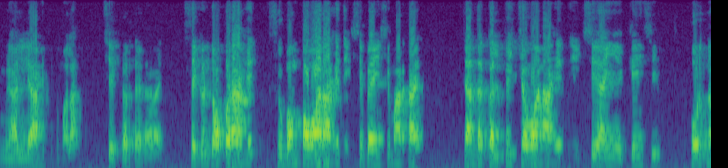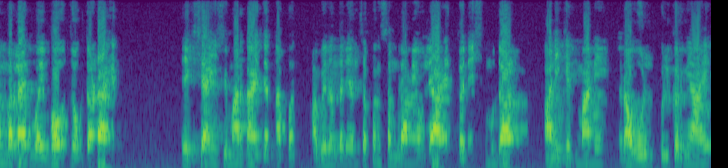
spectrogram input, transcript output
मिळालेले आहेत ते तुम्हाला चेक करता येणार आहे. सेकंड टॉपर आहेत शुभम पवार आहेत एकशे ब्याऐंशी मार्क आहेत. त्यानंतर कल्पेश चव्हाण आहेत एकशे एक्क्याऐंशी. फोर्थ नंबरला आहेत वैभव जोगदंड आहेत एकशे ऐंशी मार्क आहेत त्यांना पण. अभिनंदन यांचं पण संग्राम येवले आहेत. गणेश मुदाळ अनिकेत माने राहुल कुलकर्णी आहेत.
